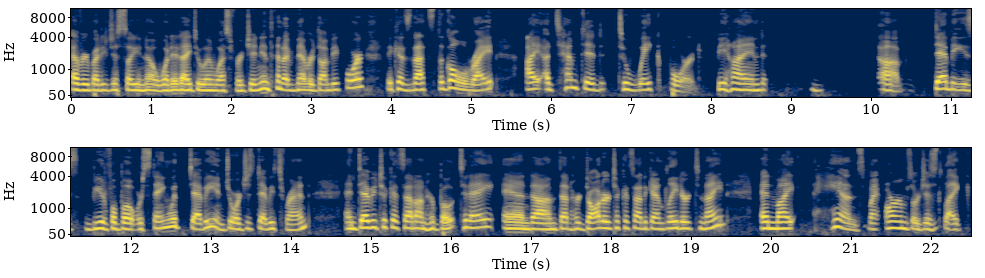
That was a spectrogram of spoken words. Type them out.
everybody, just so you know, what did I do in West Virginia that I've never done before? Because that's the goal, right? I attempted to wakeboard behind uh, Debbie's beautiful boat. We're staying with Debbie, and George is Debbie's friend. And Debbie took us out on her boat today, and um, then her daughter took us out again later tonight. And my hands, my arms are just like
